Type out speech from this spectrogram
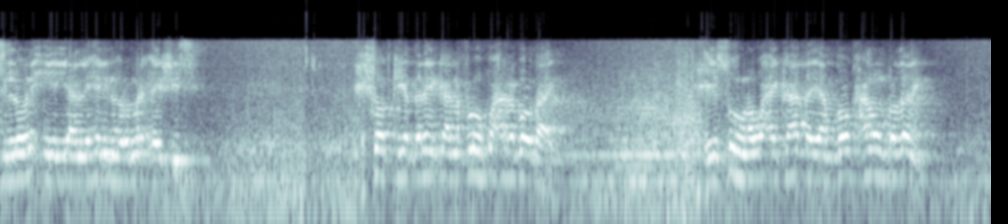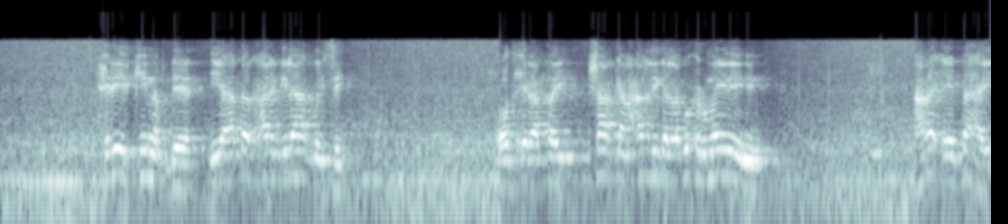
xasilooni iyo yaan la helin horumar xeeshiisi xishoodkiiyo dareenkaa nafluhu ku xaragoodaay xiisuhuna waxay kaa dhayaan boog xanuun badane xidhiirkii nabdeed iyo haddaad xarig ilaah goysay ood xiratay shaarkaan cadliga lagu xurmaynaynin. Cara eebbahay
